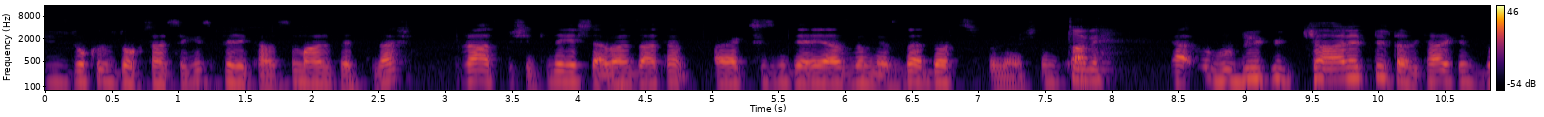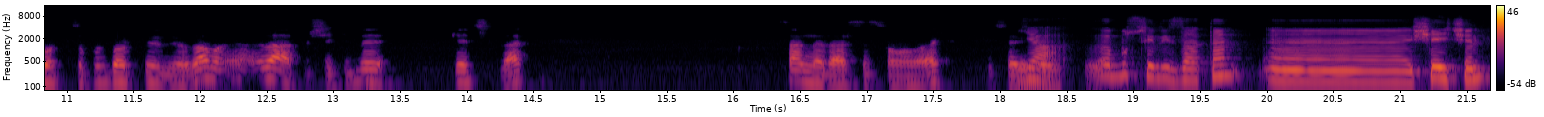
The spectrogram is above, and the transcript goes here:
109-98 Pelicans'ı mağlup ettiler. Rahat bir şekilde geçtiler. Ben zaten ayak çizgi diye yazdığım yazıda 4-0 demiştim. Tabii. Ya bu büyük bir kehanet değil tabii ki. Herkes 4-0, 4-1 diyordu ama rahat bir şekilde geçtiler. Sen ne dersin son olarak bu seriyle Ya e, bu seri zaten eee, şey için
